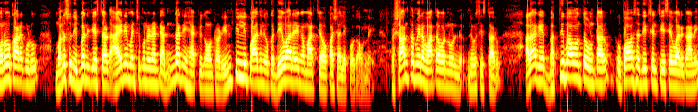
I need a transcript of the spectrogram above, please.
మనోకారకుడు మనసును ఇబ్బంది చేస్తాడు ఆయనే మంచుకున్నాడంటే అందరినీ హ్యాపీగా ఉంటాడు. ఇంటిల్లి పాదిని ఒక దేవాలయంగా మార్చే అవకాశాలు ఎక్కువగా ఉన్నాయి. ప్రశాంతమైన వాతావరణం నివసిస్తారు. అలాగే భక్తిభావంతో ఉంటారు. ఉపవాస దీక్షలు చేసేవారు కానీ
